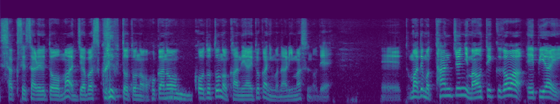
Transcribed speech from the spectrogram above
作成されると、まあ JavaScript との他のうん。コードとの兼ね合いとかにもなりますので、えっ、と、まあでも単純にマウティック側 API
